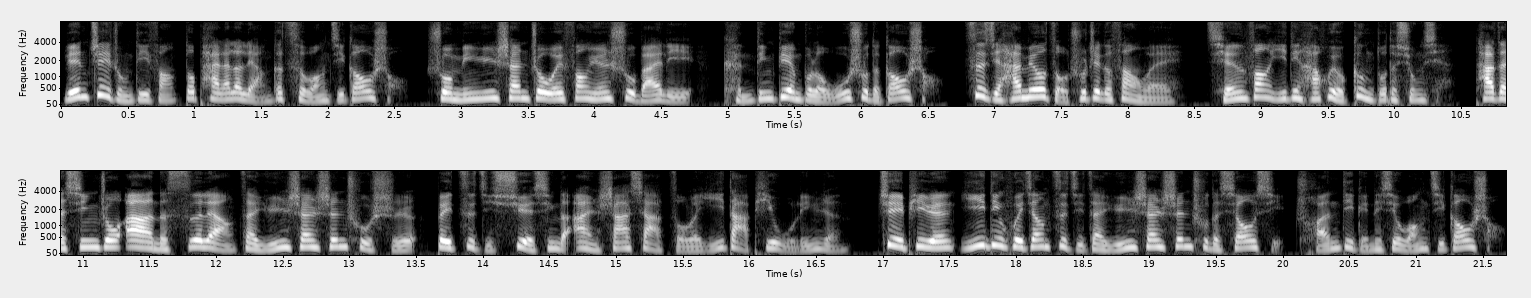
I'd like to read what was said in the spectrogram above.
连这种地方都派来了两个次王级高手，说明云山周围方圆数百里肯定遍布了无数的高手。自己还没有走出这个范围，前方一定还会有更多的凶险。他在心中暗暗的思量，在云山深处时被自己血腥的暗杀下走了一大批武林人，这批人一定会将自己在云山深处的消息传递给那些王级高手。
